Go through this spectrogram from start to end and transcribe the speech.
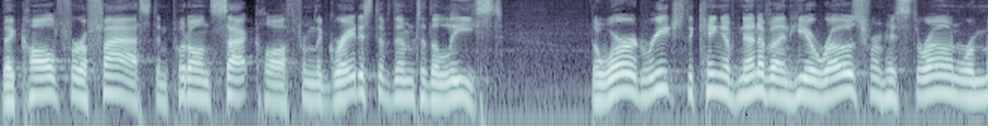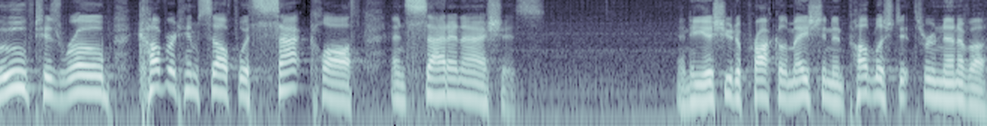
They called for a fast and put on sackcloth from the greatest of them to the least. The word reached the king of Nineveh, and he arose from his throne, removed his robe, covered himself with sackcloth, and sat in ashes. And he issued a proclamation and published it through Nineveh.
